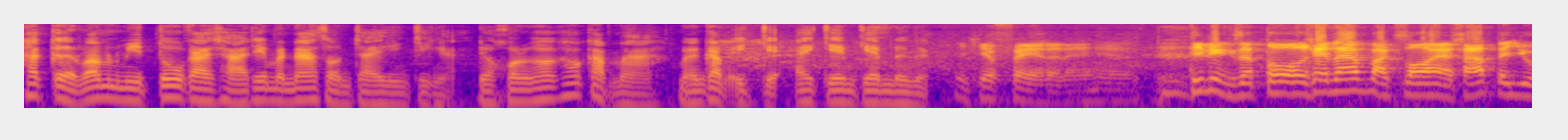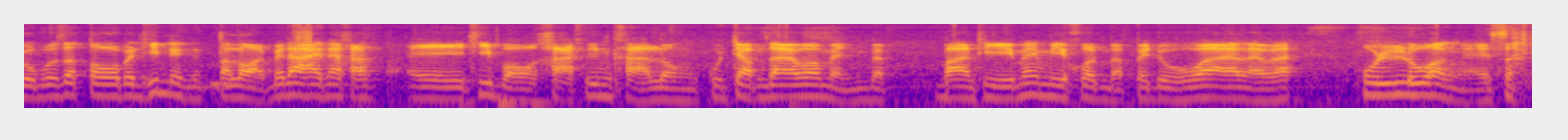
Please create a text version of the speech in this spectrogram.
ถ้าเกิดว่ามันมีตู้กาชาที่มันน่าสนใจจริงๆอะเดี๋ยวคนเขาเข้ากลับมาเหมือนกับไอเกมไอเกมเกมหนึ่งอะไอ้เฮียเฟสอะไรเนี่ยที่หนึ่งสโตร์แค่หน้าปากซอยอะครับ แต่อยู่บนสโตร์เป็นที่หนึ่งตลอดไม่ได้นะครับไอ้ที่บอกขาขึ้นขาลงกูจำได้ว่าเหมือนแบบบางทีไม่มีคนแบบไปดูว่าอะไรวะหุ้นล่วงไอ้สัส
